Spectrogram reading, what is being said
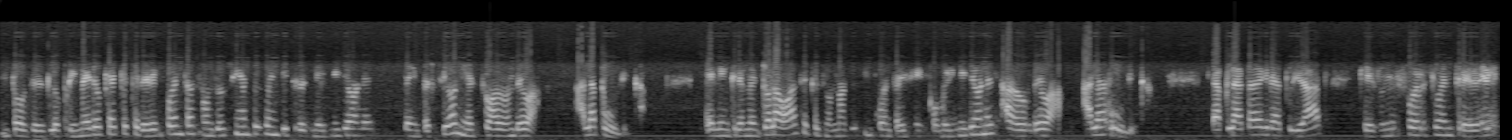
Entonces, lo primero que hay que tener en cuenta son 223 mil millones de inversión y esto a dónde va? A la pública. El incremento a la base, que son más de 55 mil millones, ¿a dónde va? A la pública. La plata de gratuidad, que es un esfuerzo entre...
